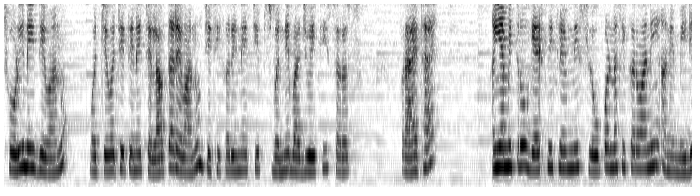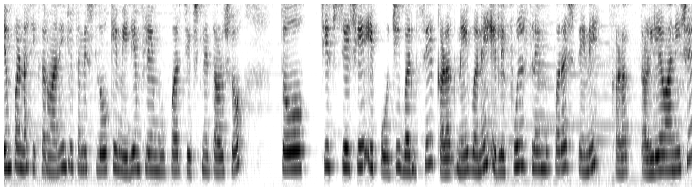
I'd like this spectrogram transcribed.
છોડી નહીં દેવાનું, વચ્ચે વચ્ચે તેને ચલાવતા રહેવાનું, જેથી કરીને ચિપ્સ બંને બાજુએથી સરસ ફ્રાય થાય. અહીંયા મિત્રો, ગેસની ફ્લેમને સ્લો પણ નથી કરવાની અને મીડિયમ પણ નથી કરવાની. જો તમે સ્લો કે મીડિયમ ફ્લેમ ઉપર ચિપ્સને તળશો, તો ચિપ્સ જે છે એ પોચી બનશે, કડક નહીં બને એટલે ફૂલ ફ્લેમ ઉપર જ તેને કડક તળી લેવાની છે.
